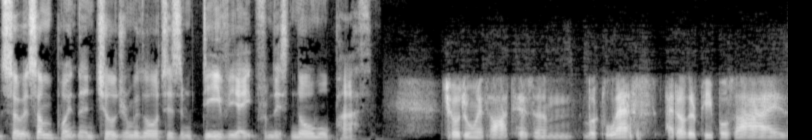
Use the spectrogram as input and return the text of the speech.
So at some point, then, children with autism deviate from this normal path. Children with autism look less at other people's eyes.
